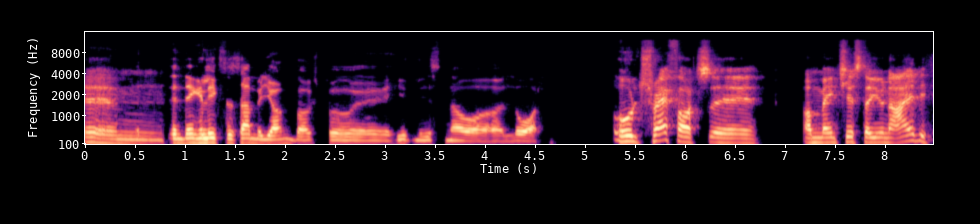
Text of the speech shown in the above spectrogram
Øhm, Den, den kan ligge så sammen med Young Bucks på øh, hitlisten over lort. Old Traffords øh, om Manchester United.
